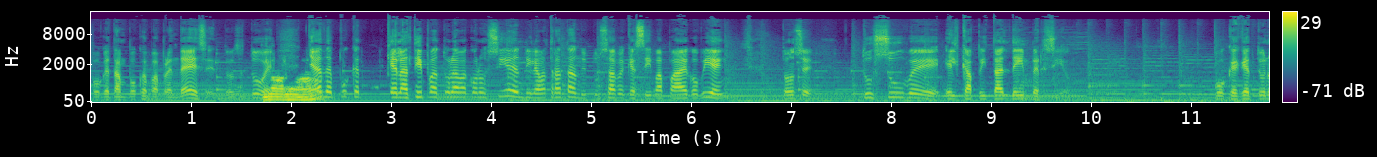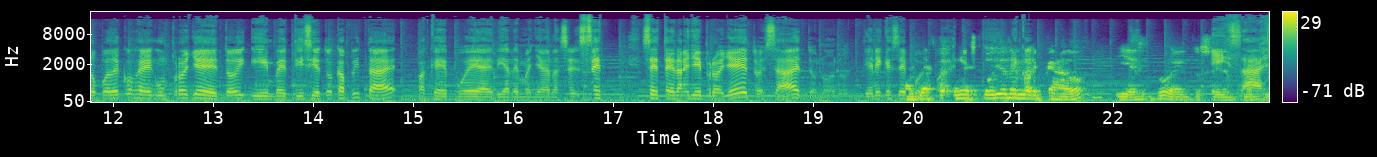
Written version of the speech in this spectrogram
Porque tampoco es para aprenderse. Entonces tú ves, ya después que, la tipa tú la vas conociendo y la vas tratando y tú sabes que si va para algo bien, entonces tú subes el capital de inversión. Porque es que tú no puedes coger en un proyecto y invertir cierto capital para que después el día de mañana se, se, te dañe el proyecto. Exacto, no, no. Tiene que ser por un estudio de mercado y es entonces exacto.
